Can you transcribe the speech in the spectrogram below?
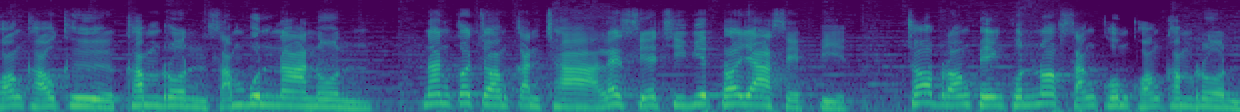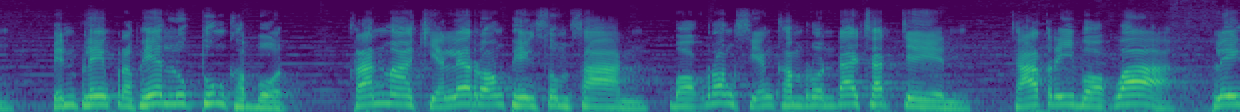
ของเขาคือคำรณสำบุญนานนท์นั่นก็จอมกัญชาและเสียชีวิตเพราะยาเสพติด ชอบร้องเพลงคนนอกสังคมของคำรณ เป็นเพลงประเภทลูกทุ่งขบถครั้นมาเขียนและร้องเพลงสมสาร บอกร่องเสียงคำรณได้ชัดเจน ชาตรีบอกว่าเพลง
